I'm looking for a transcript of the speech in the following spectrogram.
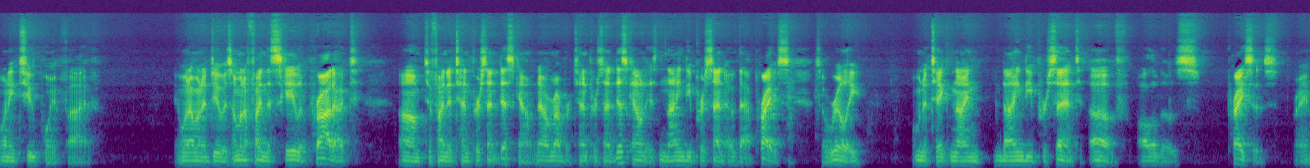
22.5. And what I'm going to do is I'm going to find the scalar product um, to find a 10% discount. Now remember, 10% discount is 90% of that price. So really, I'm going to take nine, 90% of all of those prices, right?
